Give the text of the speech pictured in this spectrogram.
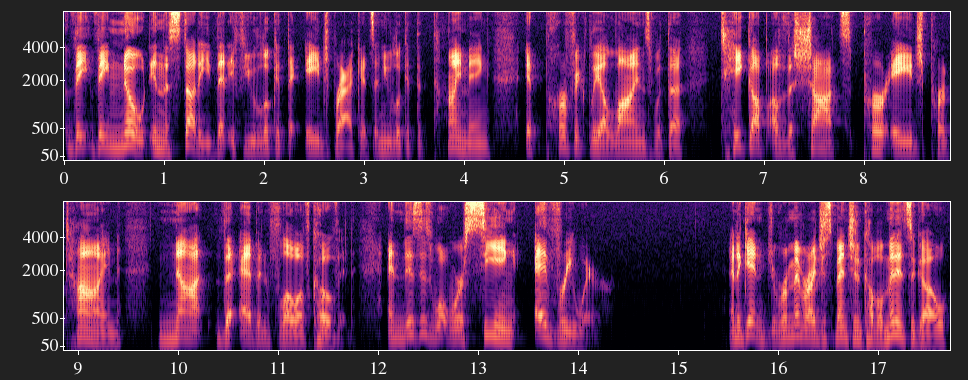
they, they note in the study that if you look at the age brackets and you look at the timing, it perfectly aligns with the take up of the shots per age per time, not the ebb and flow of COVID. And this is what we're seeing everywhere. And again, remember, I just mentioned a couple minutes ago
